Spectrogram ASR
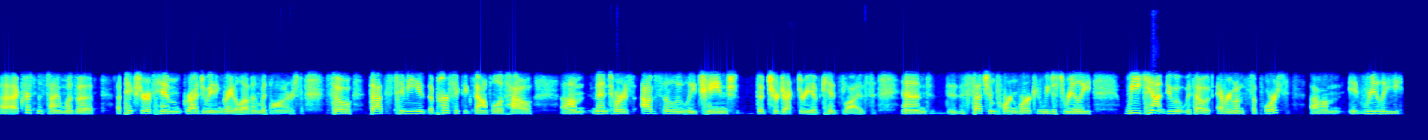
uh, at Christmas time was a, a picture of him graduating grade 11 with honors. So that's to me the perfect example of how um, mentors absolutely change the trajectory of kids' lives. And it's such important work, and we just really, we can't do it without everyone's support. Um, it really,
